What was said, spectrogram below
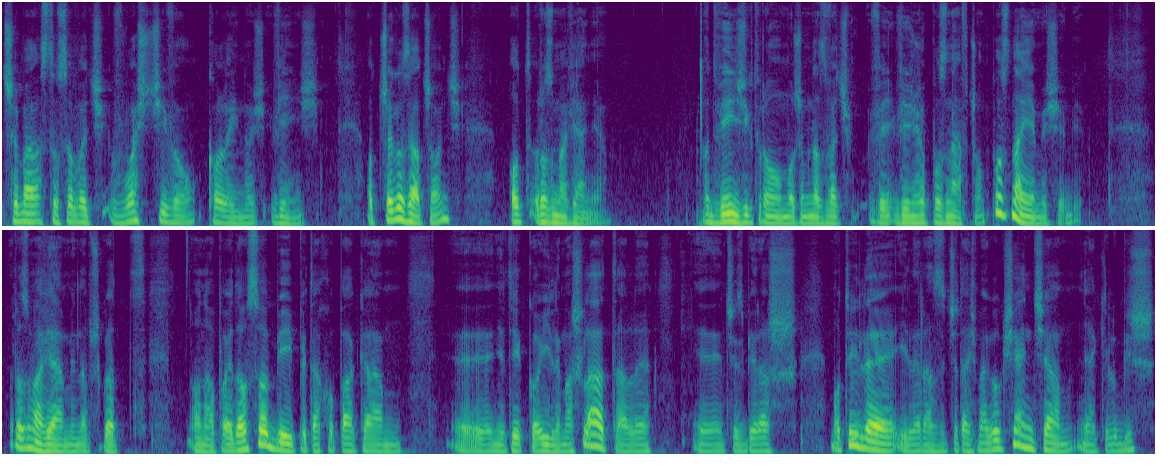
trzeba stosować właściwą kolejność więzi. Od czego zacząć? Od rozmawiania. Od więzi, którą możemy nazwać więzią poznawczą. Poznajemy siebie. Rozmawiamy, na przykład ona opowiada o sobie i pyta chłopaka y, nie tylko ile masz lat, ale czy zbierasz motyle, ile razy czytałeś mojego księcia, jakie lubisz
